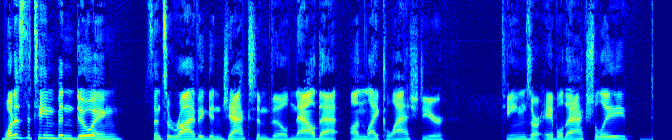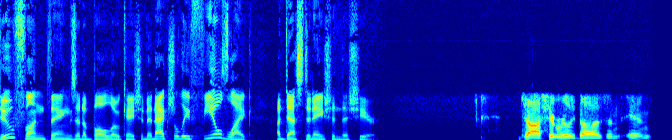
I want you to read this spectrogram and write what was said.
What has the team been doing since arriving in Jacksonville now that, unlike last year, teams are able to actually do fun things at a bowl location? It actually feels like a destination this year. Josh, it really does, and and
